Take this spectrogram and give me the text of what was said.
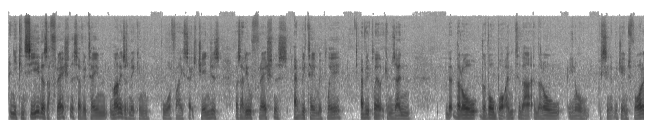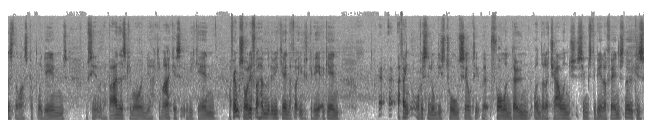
and you can see there's a freshness every time. The manager's making four, five, six changes. There's a real freshness every time we play. Every player that comes in, they're all they've all bought into that, and they're all you know we've seen it with James Forrest the last couple of games. We've seen it when Abada's came on, Giakoumakis at the weekend. I felt sorry for him at the weekend. I thought he was great again. I think obviously nobody's told Celtic that falling down under a challenge seems to be an offence now because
